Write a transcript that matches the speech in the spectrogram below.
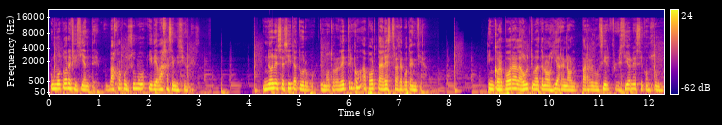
Un motor eficiente, bajo consumo y de bajas emisiones. No necesita turbo, el motor eléctrico aporta el extra de potencia. Incorpora la última tecnología Renault para reducir fricciones y consumos.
